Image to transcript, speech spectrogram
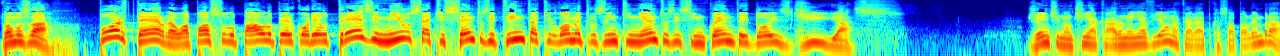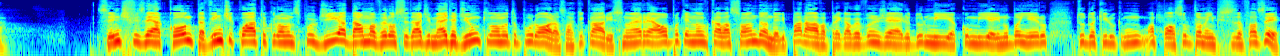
Vamos lá. Por terra, o apóstolo Paulo percorreu 13.730 quilômetros em 552 dias. Gente, não tinha carro nem avião naquela época, só para lembrar. Se a gente fizer a conta, 24 km por dia dá uma velocidade média de 1 km por hora. Só que, claro, isso não é real porque ele não ficava só andando. Ele parava, pregava o evangelho, dormia, comia, ia no banheiro, tudo aquilo que um apóstolo também precisa fazer.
